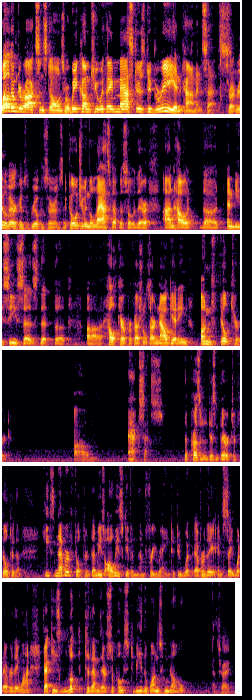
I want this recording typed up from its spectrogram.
Welcome to Rocks and Stones, where we come to you with a master's degree in common sense. That's right, real Americans with real concerns. We told you in the last episode there on how the NBC says that the uh, healthcare professionals are now getting unfiltered um, access. The president isn't there to filter them. He's never filtered them. He's always given them free reign to do whatever they and say whatever they want. In fact, he's looked to them. They're supposed to be the ones who know. That's right.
